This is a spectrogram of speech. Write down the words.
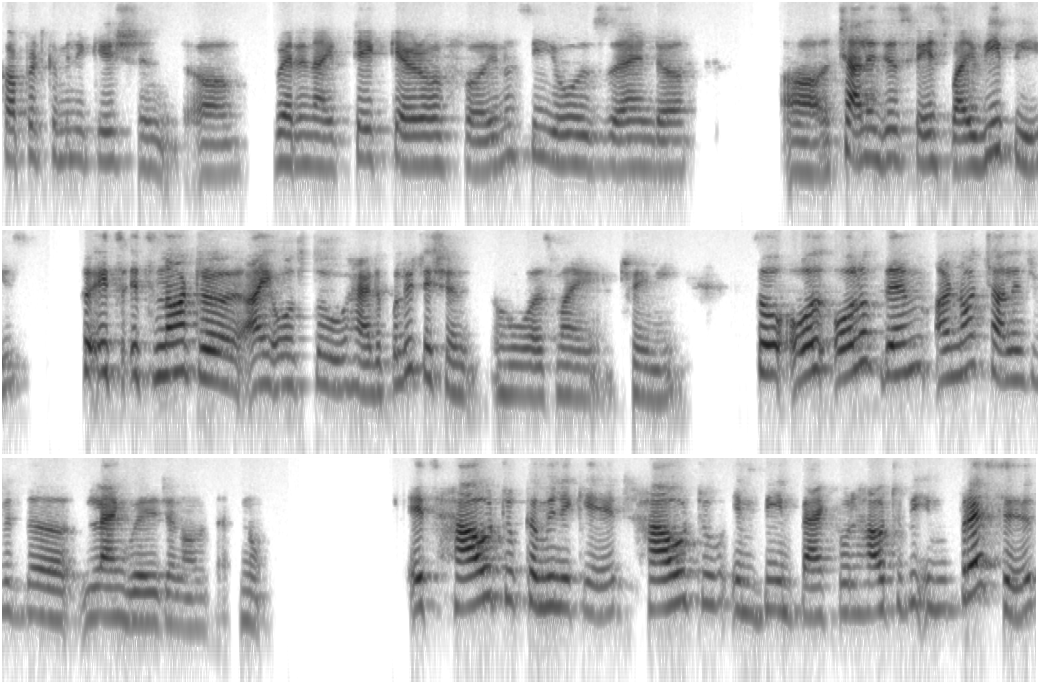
corporate communication, uh, wherein I take care of, uh, you know, CEOs and uh, uh, challenges faced by VPs. So it's it's not. Uh, I also had a politician who was my trainee. So all all of them are not challenged with the language and all of that. No, it's how to communicate, how to be impactful, how to be impressive,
